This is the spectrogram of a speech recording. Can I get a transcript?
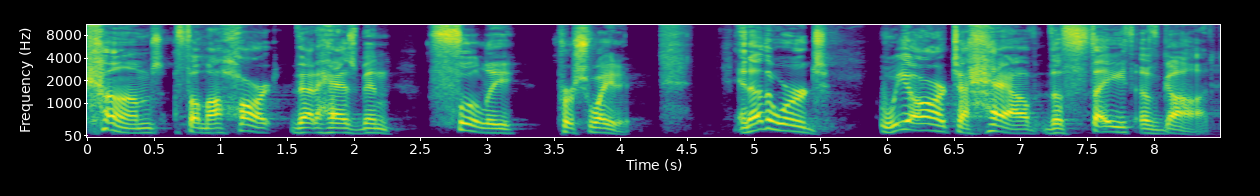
comes from a heart that has been fully persuaded. In other words, we are to have the faith of God.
